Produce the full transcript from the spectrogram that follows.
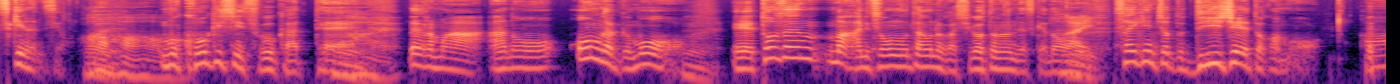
好きなんですよ。はあははあもう好奇心すごくあって、はい。だからまああの音楽も、うん。えー当然まあアニソンを歌うのが仕事なんですけど、はい。最近ちょっと DJ とかも。あ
